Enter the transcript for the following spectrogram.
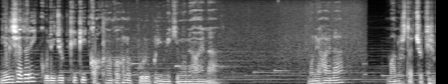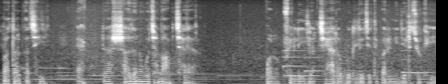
নীল সাদার কলিযুগকে কি কখনো কখনো পুরোপুরি মেকি মনে হয় না? মনে হয় না? মানুষ তার চোখের পাতার কাছেই একটা সাজানো গোছানো আবছায়া। পলক ফেললেই যার চেহারা বদলে যেতে পারে নিজের চোখেই।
